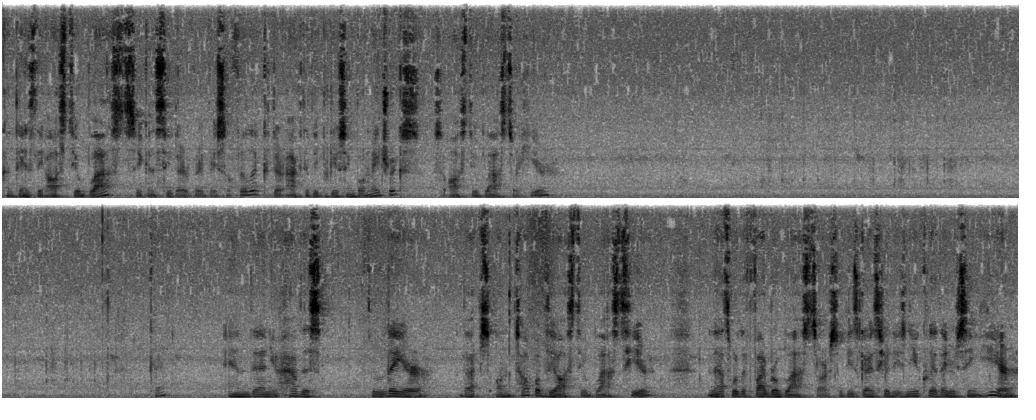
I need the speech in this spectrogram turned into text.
contains the osteoblasts. You can see they're very basophilic. They're actively producing bone matrix. So osteoblasts are here. Okay. and then you have this layer that's on top of the osteoblasts here and that's where the fibroblasts are so these guys here these nuclei that you're seeing here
